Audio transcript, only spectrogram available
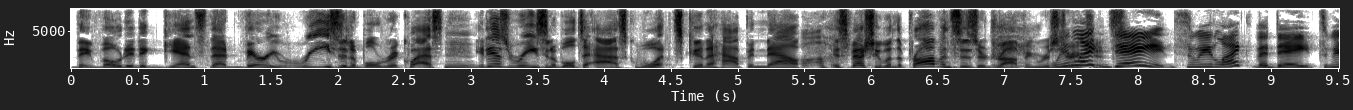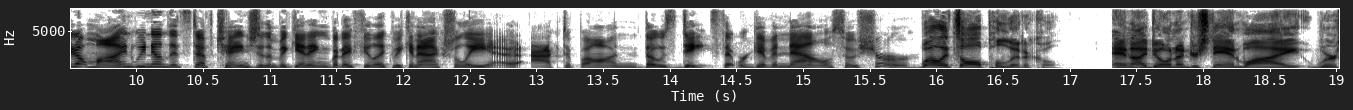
They voted against that very reasonable request. Hmm. It is reasonable to ask what's going to happen now, especially when the provinces are dropping restrictions. We like dates. We like the dates. We don't mind. We know that stuff changed in the beginning, but I feel like we can actually uh, act upon those dates that we're given now. So, sure. Well, it's all political. And I don't understand why we're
